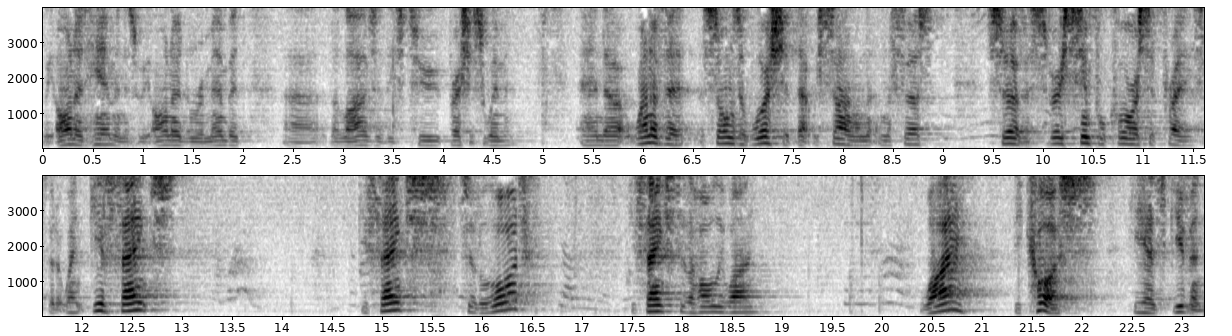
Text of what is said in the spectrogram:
we honored him and as we honored and remembered uh, the lives of these two precious women. And uh, one of the songs of worship that we sung on the, on the first service, very simple chorus of praise, but it went, Give thanks, give thanks to the Lord, give thanks to the Holy One. Why? Because he has given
